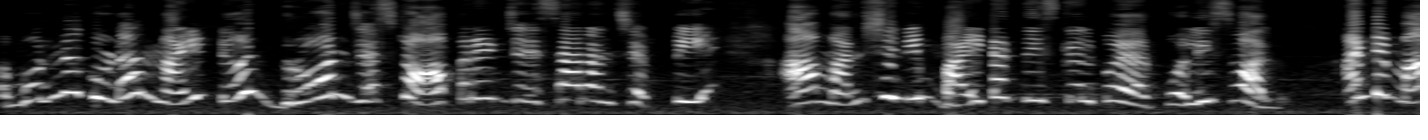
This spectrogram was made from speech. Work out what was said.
మొన్న కూడా నైట్ డ్రోన్ జస్ట్ ఆపరేట్ చేశారని చెప్పి ఆ మనిషిని బయటకు తీసుకెళ్ళిపోయారు పోలీస్ వాళ్ళు. అంటే మా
